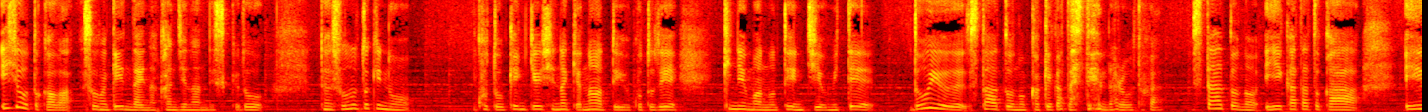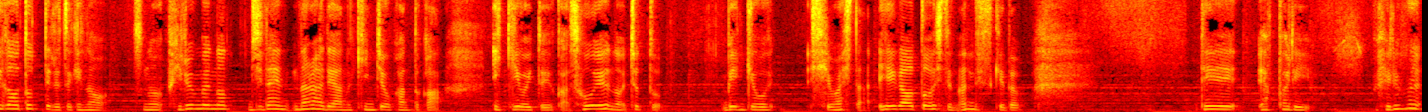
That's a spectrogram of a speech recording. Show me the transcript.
衣装とかはその現代な感じなんですけどその時のことを研究しなきゃなっていうことでキネマの天地を見てどういうスタートのかけ方してんだろうとかスタートの言い方とか映画を撮ってる時のそのフィルムの時代ならではの緊張感とか勢いというかそういうのをちょっと勉強しました。映画を通してなんですけど。でやっぱりフィルムっ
